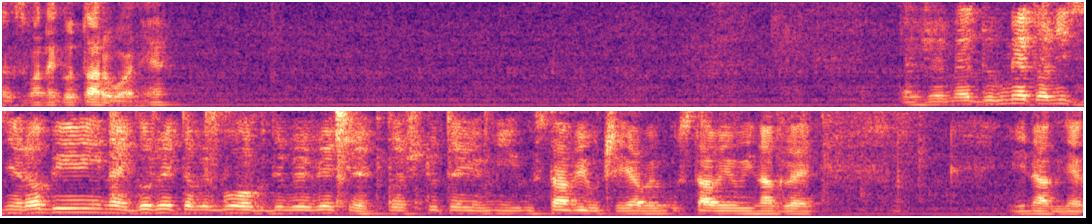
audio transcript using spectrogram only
tak zwanego tarła, nie? Także mnie to nic nie robi. Najgorzej to by było, gdyby, wiecie, ktoś tutaj mi ustawił, czy ja bym ustawił i nagle i nagle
